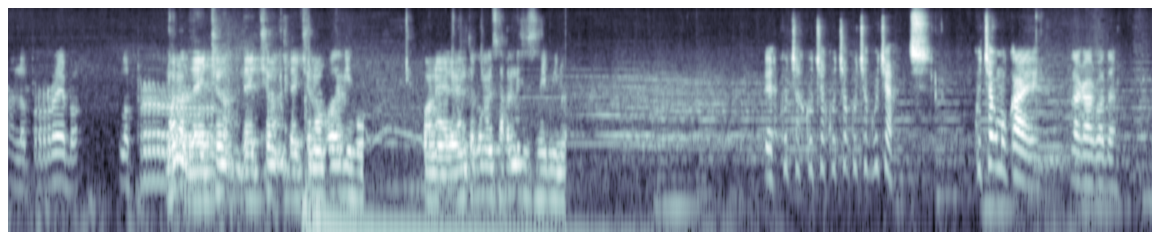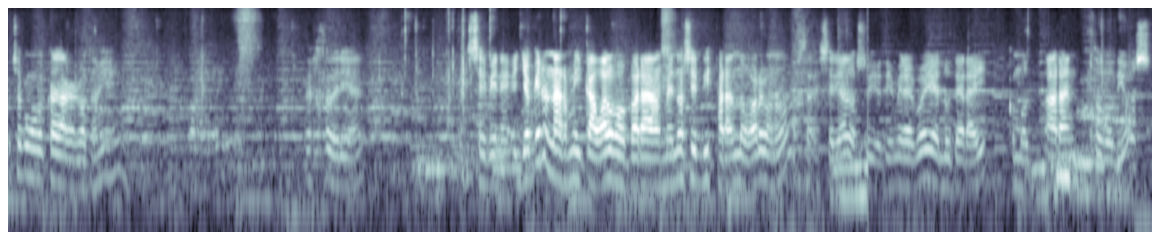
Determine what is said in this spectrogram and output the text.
Ah, lo pruebo. Lo pruebo. Bueno, de hecho, de hecho, de hecho no puedo ni. Con el evento comenzar en 16 minutos. Escucha, escucha, escucha, escucha, escucha. Escucha cómo cae la cacota. Escucha cómo cae la cacota. Mira. Me jodería, eh. Se viene. Yo quiero una armica o algo para al menos ir disparando o algo, ¿no? O sea, sería lo suyo, tío. Mira, voy a lootear ahí, como harán todo Dios.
